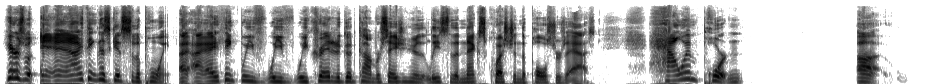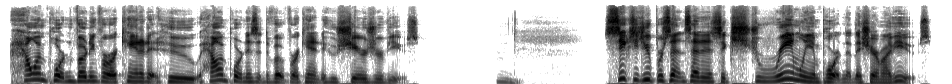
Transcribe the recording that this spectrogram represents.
here's what, and I think this gets to the point. I- I, I think we've we've we've created a good conversation here that leads to the next question the pollsters ask: How important, uh, how important voting for a candidate who? How important is it to vote for a candidate who shares your views? Sixty-two percent said it's extremely important that they share my views.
